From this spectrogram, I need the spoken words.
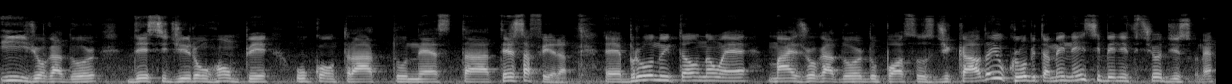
e jogador, decidiram romper o contrato nesta terça-feira. É, Bruno, então, não é mais jogador do Poços de Calda e o clube também nem se beneficiou disso, né?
